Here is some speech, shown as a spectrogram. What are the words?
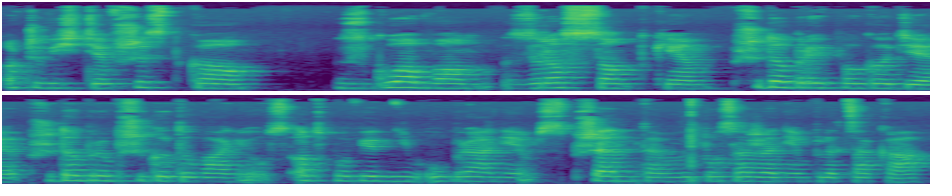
Oczywiście wszystko z głową, z rozsądkiem, przy dobrej pogodzie, przy dobrym przygotowaniu, z odpowiednim ubraniem, sprzętem, wyposażeniem plecaka.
